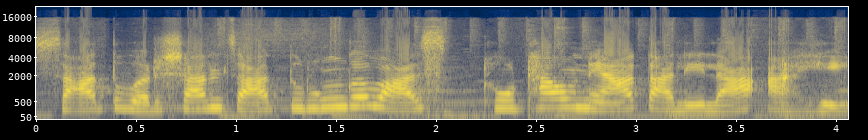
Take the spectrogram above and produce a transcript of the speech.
सात वर्षांचा तुरुंगवास ठोठावण्यात आलेला आहे.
